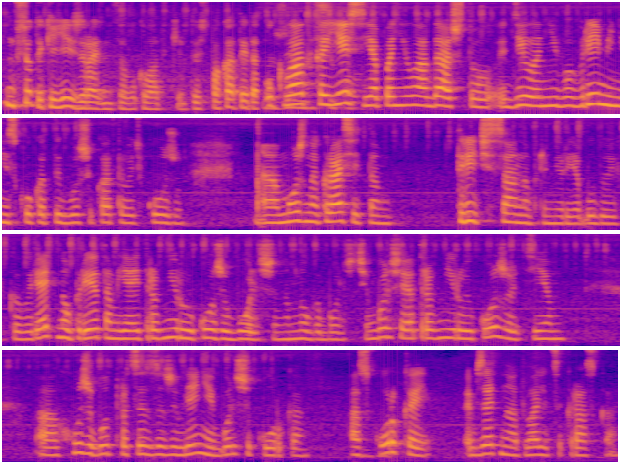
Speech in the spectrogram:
Ну, все-таки есть же разница в укладке. То есть пока ты это... Укладка есть, я поняла, да, что дело не во времени, сколько ты будешь укатывать кожу. А, Можно красить там три часа, например, я буду их ковырять, но при этом я и травмирую кожу больше, намного больше. Чем больше я травмирую кожу, тем а, хуже будет процесс заживления и больше корка. А с коркой обязательно отвалится краска.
